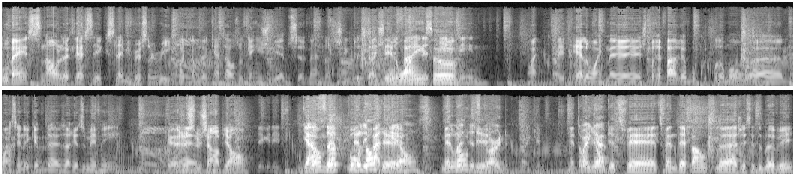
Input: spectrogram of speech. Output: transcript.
Ou bien sinon le classique Slammiversary qui va être comme le 14 ou 15 juillet habituellement. que- C'est loin, ça. Ouais, c'est très loin. Mais je pourrais faire beaucoup de promos. euh, vous mentionnez que vous, aurez dû m'aimer. Que je Euh, suis le champion. Garde ça met- pour les mettons que- Patreons mettons sur que- le Discord. Mettons Ouais, Guillaume, que tu fais, tu fais une défense là, à GCW,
